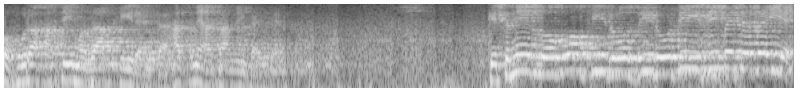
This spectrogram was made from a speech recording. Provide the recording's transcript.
वो पूरा हँसी मज़ाक ही रहता है, हंसने हंसाने का ही रहता है। कितने लोगों की रोजी रोटी इसी पे चल रही है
